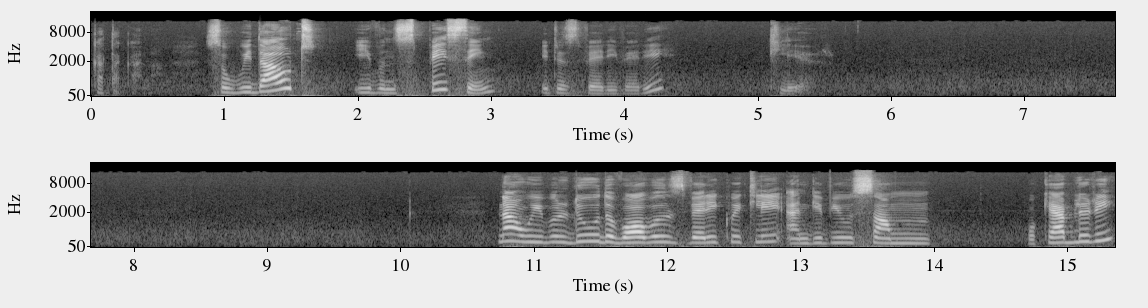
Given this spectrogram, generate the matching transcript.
katakana. So, without even spacing it is very very clear. Now, we will do the vowels very quickly and give you some vocabulary.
